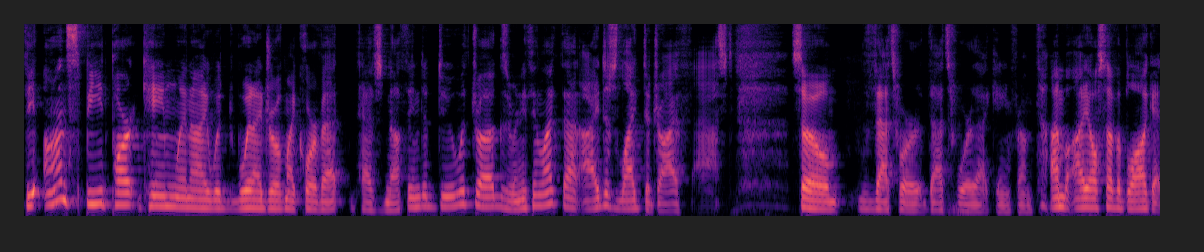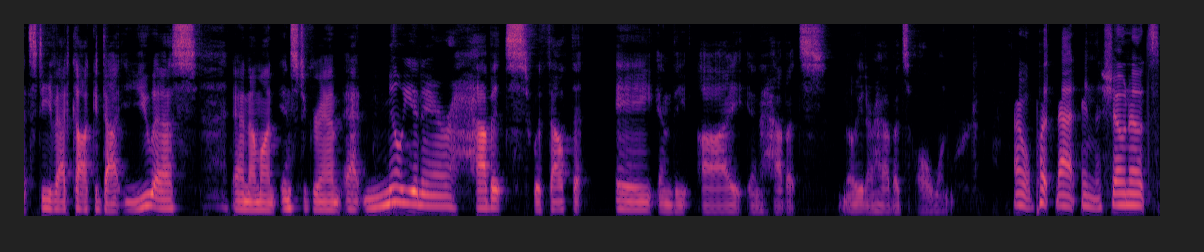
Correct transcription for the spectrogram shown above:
The on speed part came when I would when I drove my Corvette. It has nothing to do with drugs or anything like that. I just like to drive fast. So that's where that's where that came from. I'm, I also have a blog at steveadcock.us, and I'm on Instagram at Millionaire Habits without the A and the I in habits. Millionaire Habits, all one word. I will put that in the show notes.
